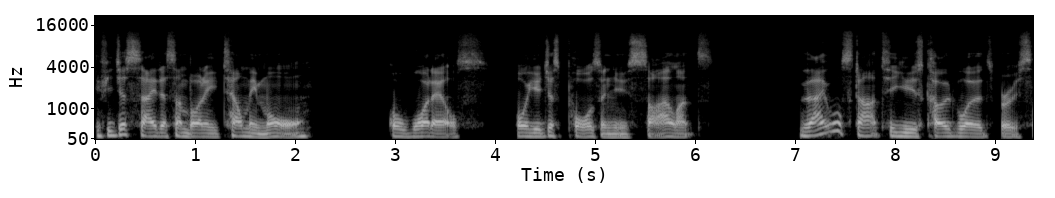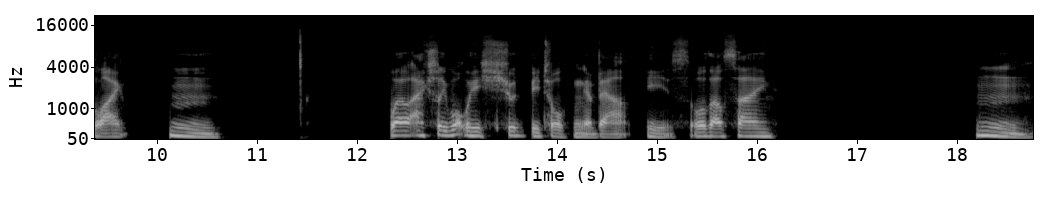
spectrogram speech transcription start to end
if you just say to somebody, tell me more, or what else, or you just pause and use silence, they will start to use code words, Bruce, like, hmm, well, actually, what we should be talking about is, or they'll say, hmm,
